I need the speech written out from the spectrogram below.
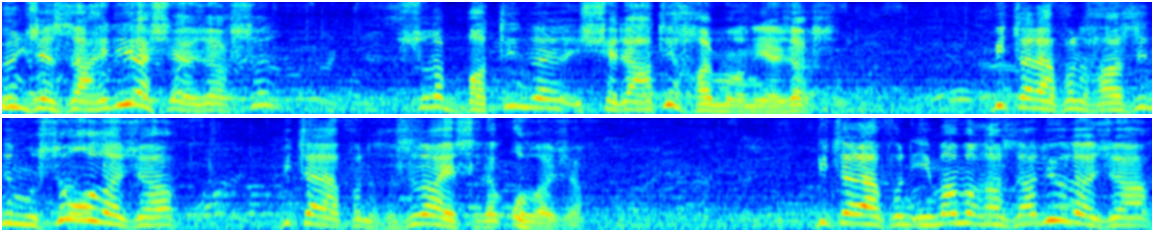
Önce zahiri yaşayacaksın, sonra batinle şeriatı harmanlayacaksın. Bir tarafın Hazreti Musa olacak, bir tarafın Hızır Aleyhisselam olacak. Bir tarafın İmam-ı Gazali olacak,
